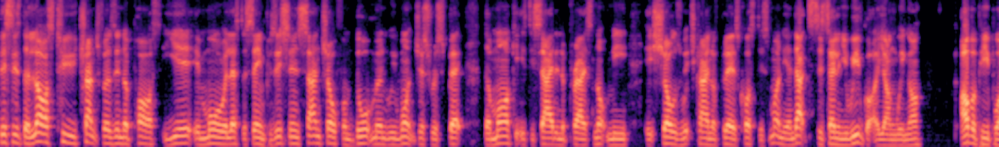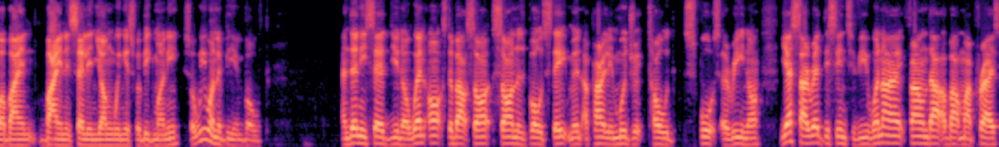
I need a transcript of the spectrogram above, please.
This is the last two transfers in the past year in more or less the same position. Sancho from Dortmund, we want just respect. The market is deciding the price, not me. It shows which kind of players cost this money. And that's just telling you we've got a young winger other people are buying buying and selling young wingers for big money. So we want to be involved. And then he said, you know, when asked about Sa- Srna's bold statement, apparently Mudryk told Sports Arena, "Yes, I read this interview. When I found out about my price,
